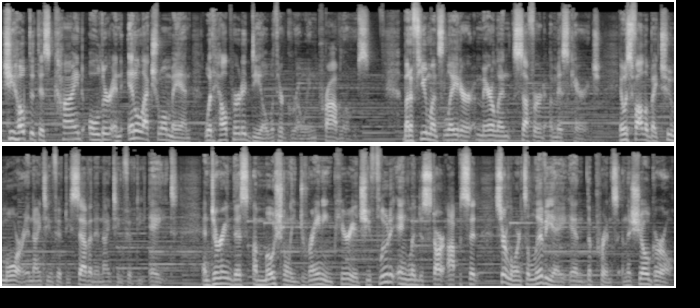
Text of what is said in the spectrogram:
She hoped that this kind, older, and intellectual man would help her to deal with her growing problems. But a few months later, Marilyn suffered a miscarriage. It was followed by two more in 1957 and 1958. And during this emotionally draining period, she flew to England to star opposite Sir Laurence Olivier in The Prince and the Showgirl.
